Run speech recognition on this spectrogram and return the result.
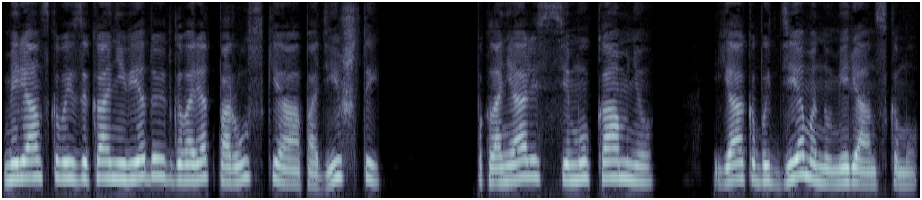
Мирянского языка не ведают, говорят по-русски, а поди ж ты. Поклонялись всему камню, якобы демону мирянскому,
